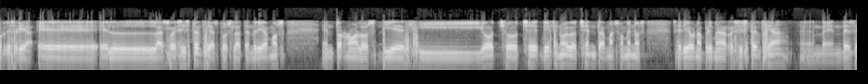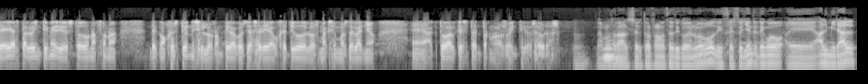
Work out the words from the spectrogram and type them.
porque sería eh, las resistencias, pues la tendríamos en torno a los 18, 19, 80 más o menos sería una primera resistencia, desde ahí hasta el 20 y medio es toda una zona de congestión y si lo rompiera pues ya sería objetivo de los máximos del año eh, actual que está en torno a los 22 euros. Vamos al sector farmacéutico de nuevo dice, estoy oyente, tengo eh, Almiral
